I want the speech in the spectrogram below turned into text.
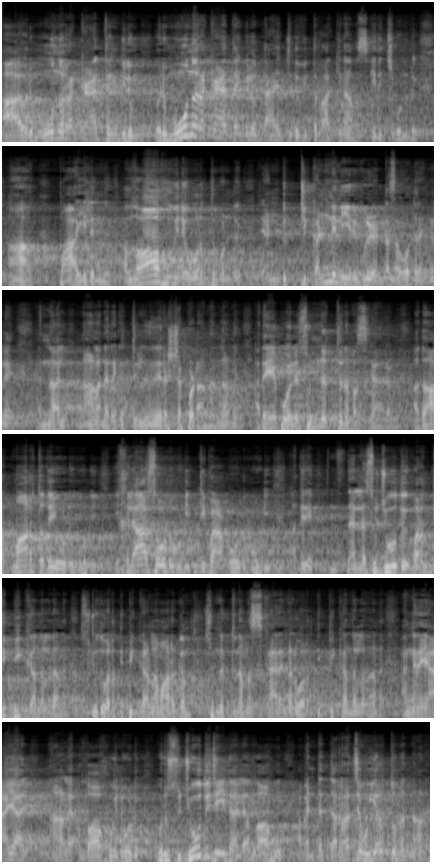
ആ ഒരു മൂന്നിറക്കായത്തെങ്കിലും ഒരു മൂന്നിറക്കായത്തെങ്കിലും താഴ്ചത് വിത്രാക്കി നമസ്കരിച്ചുകൊണ്ട് ആ പായിൽ നിന്ന് അള്ളാഹുവിനെ ഓർത്തുകൊണ്ട് രണ്ടുറ്റി കണ്ണുനീര് വീഴട്ട സഹോദരങ്ങളെ. എന്നാൽ നാളെ നരകത്തിൽ നിന്ന് രക്ഷപ്പെടാമെന്നാണ്. അതേപോലെ സുന്നത്ത് നമസ്കാരം. അത് ആത്മാർത്ഥതയോടുകൂടി ഇഖ്ലാസോടുകൂടി ഇത്തിപാടോടുകൂടി അതിന് നല്ല സുജൂത് വർദ്ധിപ്പിക്കുക എന്നുള്ളതാണ്. സുജൂത് വർദ്ധിപ്പിക്കാനുള്ള മാർഗം സുന്നത്ത് നമസ്കാരങ്ങൾ വർദ്ധിപ്പിക്കുക എന്നുള്ളതാണ്. അങ്ങനെയായാൽ നാളെ അള്ളാഹുവിനോട് ഒരു സുജൂത് ചെയ്താൽ അള്ളാഹു അവന്റെ ദറജ ഉയർത്തുമെന്നാണ്.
